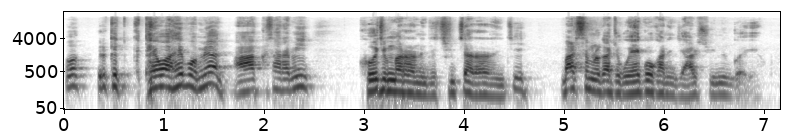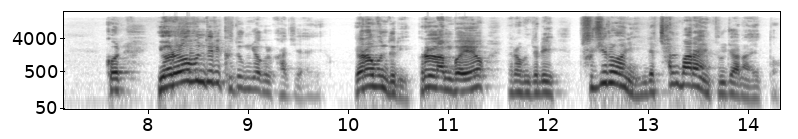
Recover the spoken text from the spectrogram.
어, 이렇게 대화해 보면 아 그 사람이 거짓말하는지 진짜라는지 말씀을 가지고 왜곡하는지 알 수 있는 거예요. 그걸 여러분들이 그 능력을 가져야 해요. 여러분들이 그러려면 뭐예요? 여러분들이 부지런히 이제 찬바람이 불잖아요 또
